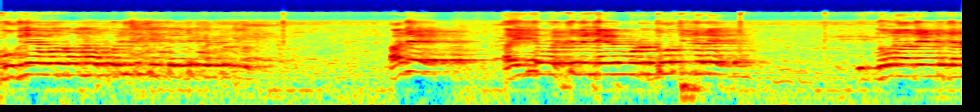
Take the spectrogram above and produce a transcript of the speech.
ಮುಗದೆ ಹೋದ್ರು ಅನ್ನೋ ಪರಿಸ್ಥಿತಿ ತೆಗೆದುಕೊಂಡಿದ್ರು ಅದೇ ಐದನೇ ವರ್ಷದಲ್ಲಿ ದೇವೇಗೌಡರು ತೋರಿಸಿದ್ದಾರೆ. ನೂರ ಹದಿನೆಂಟು ಜನ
